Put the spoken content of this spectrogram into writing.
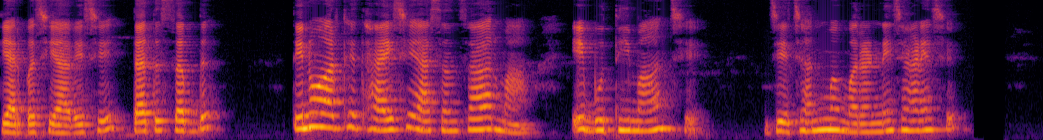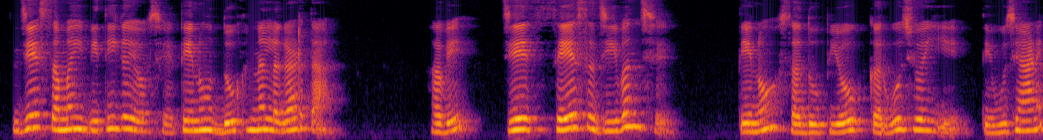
ત્યાર પછી આવે છે તત્શબ્દ. તેનો અર્થ થાય છે આ સંસારમાં એ બુદ્ધિમાન છે, જે જન્મ મરણને જાણે છે. જે સમય વીતી ગયો છે, તેનું દુઃખ ન લગાડતા. હવે જે શેષ જીવન છે, તેનો સદુપયોગ કરવો જોઈએ, તેવું જાણે.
